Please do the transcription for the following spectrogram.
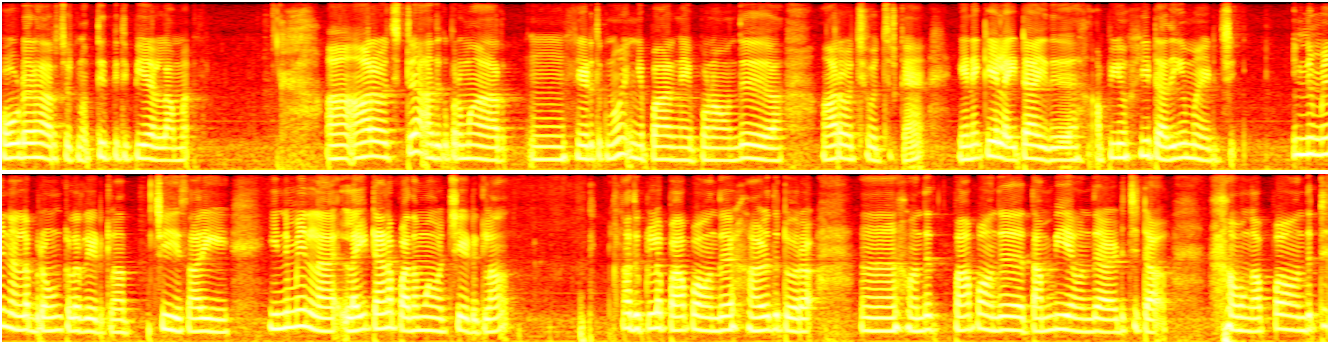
பவுடராக அரைச்சிக்கணும் திப்பி திப்பியே இல்லாமல் ஆற வச்சுட்டு அதுக்கப்புறமா எடுத்துக்கணும். இங்கே பாருங்கள் இப்போ நான் வந்து ஆற வச்சு வச்சுருக்கேன். எனக்கே லைட்டாக இது. அப்பயும் ஹீட் அதிகமாகிடுச்சு இன்னுமே நல்ல ப்ரௌன் கலரில் எடுக்கலாம். சி சாரி இன்னுமே ல லைட்டான பதமாக வச்சு எடுக்கலாம். அதுக்குள்ளே பாப்பா வந்து அழுதுட்டு வரா. வந்து பாப்பா வந்து தம்பியை வந்து அடிச்சிட்டா. அவங்க அப்பா வந்துட்டு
